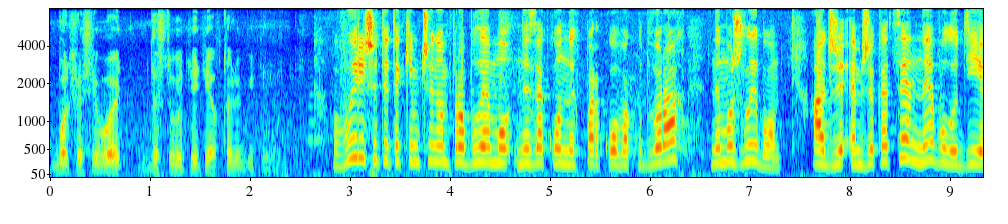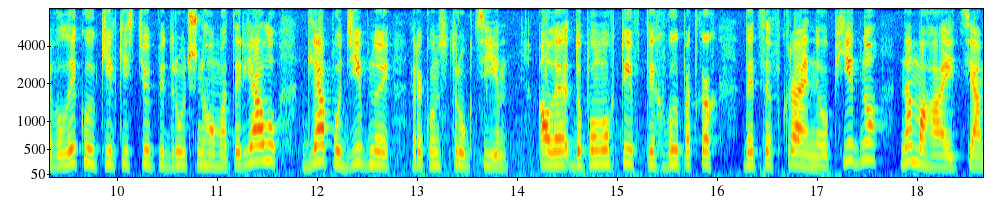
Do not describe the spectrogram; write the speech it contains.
больше всего достают эти автолюбители. Вирішити таким чином проблему незаконних парковок у дворах неможливо, адже МЖКЦ не володіє великою кількістю підручного матеріалу для подібної реконструкції. Але допомогти в тих випадках, де це вкрай необхідно, намагається.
